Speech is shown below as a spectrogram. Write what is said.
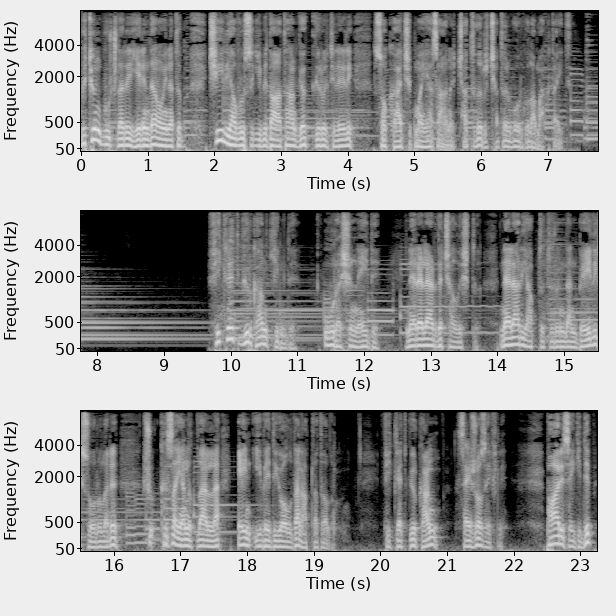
bütün burçları yerinden oynatıp çiğil yavrusu gibi dağıtan gök gürültüleri sokağa çıkma yasağını çatır çatır vurgulamaktaydı. Fikret Gürkan kimdi? Uğraşı neydi? Nerelerde çalıştı? Neler yaptı türünden beylik soruları şu kısa yanıtlarla en ivedi yoldan atlatalım. Fikret Gürkan, Saint Joseph'li. Paris'e gidip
